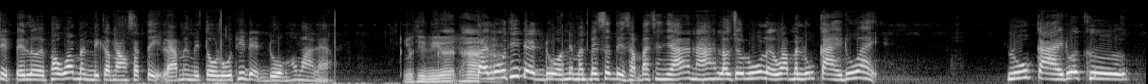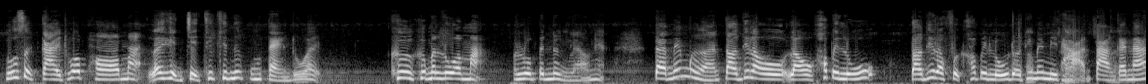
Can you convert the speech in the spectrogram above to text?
จิตไปเลย เพราะว่ามันมีกำลังสติแล้วมันมีตัวรู้ที่เด่นดวงเข้ามาแล้ว แล้วทีนี้ก็ถ้าแต่รู้ที่เด่นดวงเนี่ยมันเป็นสติสัมปชัญญะนะเราจะรู้เลยว่ามันรู้กายด้วย รู้กายด้วยคือ รู้สึกกายทั่วพร้อมอะแล้วเห็นจิตที่คิดนึกปรุงแต่งด้วย คือคือมันรวมอะมันรวมเป็นหนึ่งแล้วเนี่ย แต่ไม่เหมือนตอนที่เราเราเข้าไปรู้ ตอนที่เราฝึกเข้าไปรู้โดยที่ไม่มีฐานต่างกันนะ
